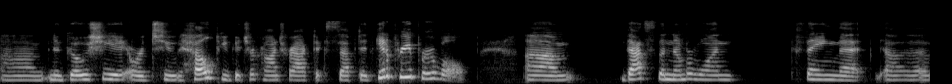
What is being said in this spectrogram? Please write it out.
um, negotiate or to help you get your contract accepted. Get a pre-approval. Um, that's the number one thing that uh,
